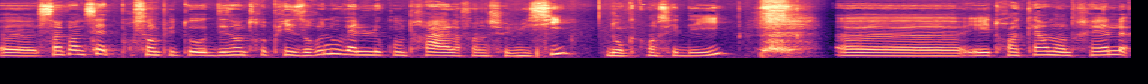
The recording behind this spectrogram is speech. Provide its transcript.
57% euh, plutôt des entreprises renouvellent le contrat à la fin de celui-ci, donc en CDI, et trois quarts d'entre elles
